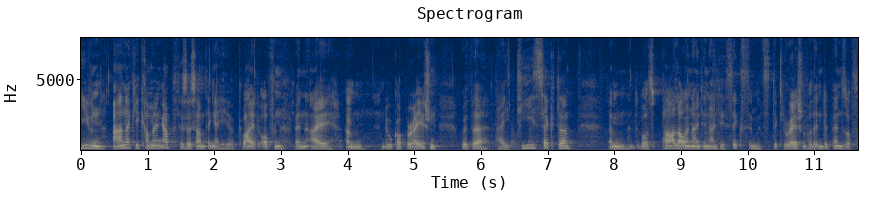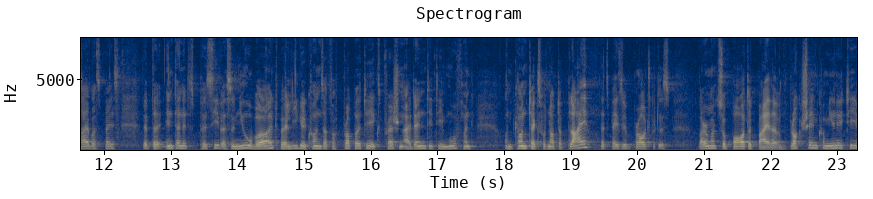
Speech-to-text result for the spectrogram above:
even anarchy coming up. This is something I hear quite often when I um, do cooperation with the IT sector. Um, it was Barlow in 1996 in its declaration for the independence of cyberspace that the internet is perceived as a new world where legal concepts of property, expression, identity, movement and context would not apply. That's basically an approach which is very much supported by the blockchain community.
